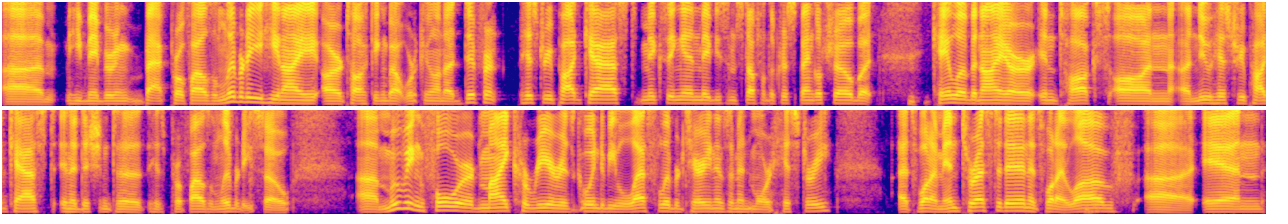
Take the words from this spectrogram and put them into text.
Um, he may bring back Profiles on Liberty. He and I are talking about working on a different history podcast, mixing in maybe some stuff on the Chris Spangle show. But Caleb and I are in talks on a new history podcast in addition to his Profiles on Liberty. So, uh, moving forward, my career is going to be less libertarianism and more history. It's what I'm interested in. It's what I love. Uh, and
